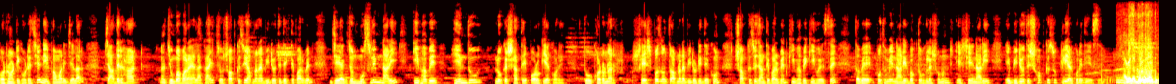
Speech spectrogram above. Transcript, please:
ঘটনাটি ঘটেছে নীলফামারী জেলার চাঁদেরহাট জুম্বাপাড়া এলাকায়। তো সব কিছুই আপনারা ভিডিওতে দেখতে পারবেন যে একজন মুসলিম নারী কীভাবে হিন্দু লোকের সাথে পরকীয়া করে। তো ঘটনার শেষ পর্যন্ত আপনারা ভিডিওটি দেখুন সব কিছু জানতে পারবেন কীভাবে কি হয়েছে। তবে প্রথমে নারীর বক্তব্যগুলো শুনুন সে নারী এই ভিডিওতে সব কিছু ক্লিয়ার করে দিয়েছে। আগে যা দূরে বলেন একটু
